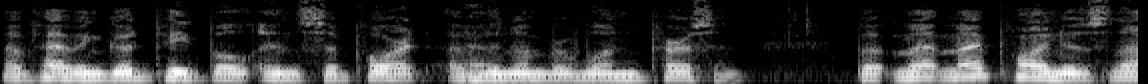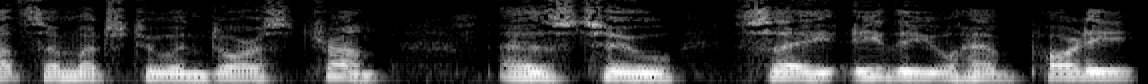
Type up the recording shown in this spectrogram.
of having good people in support of the number one person. But my, my point is not so much to endorse Trump as to say either you have parties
